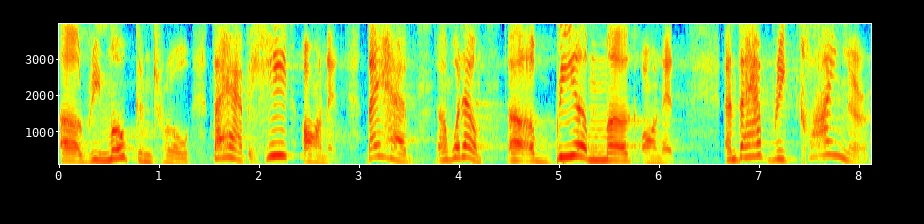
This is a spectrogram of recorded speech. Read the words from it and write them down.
a remote control. They have heat on it. They have uh, what else? Uh, a beer mug on it, and they have recliner.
